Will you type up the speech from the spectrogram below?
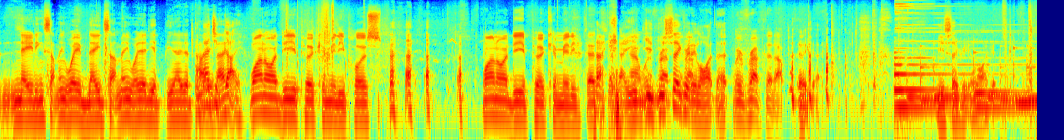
needing something. We need something. We need you, you need to pay A magic back. day. One idea per committee, please. One idea per committee. That's Okay, you- no, you- we've you secretly like that. We've wrapped that up. Okay. you secretly like it.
